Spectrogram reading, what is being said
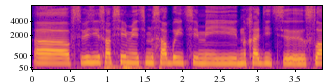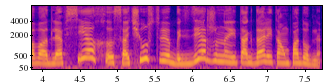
э, в связи со всеми этими событиями и находить э, слова для всех, сочувствие, быть сдержанной и так далее и тому подобное.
